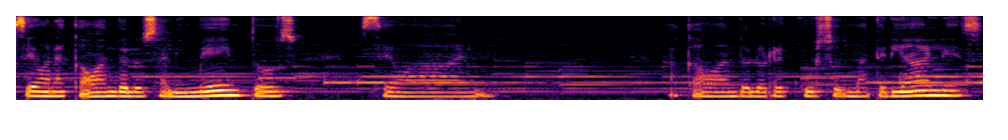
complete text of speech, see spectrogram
se van acabando los alimentos, se van acabando los recursos materiales,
